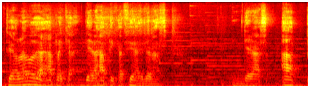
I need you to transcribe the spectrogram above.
estoy hablando de las, de las aplicaciones, de las, de las app,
